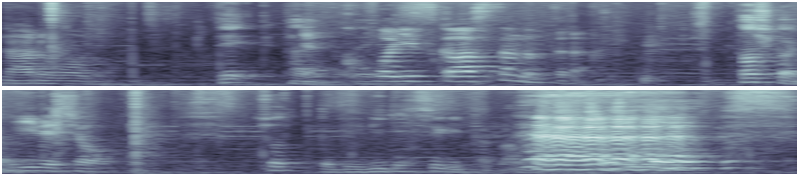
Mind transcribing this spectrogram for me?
なるほどで、タイムこで。こに使わせたんだったら確かに、いいでしょちょっとビビりすぎたかな。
